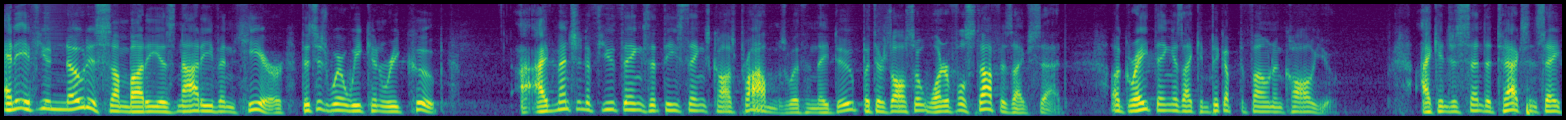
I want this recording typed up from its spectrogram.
and if you notice somebody is not even here this is where we can recoup i've mentioned a few things that these things cause problems with and they do but there's also wonderful stuff as i've said. A great thing is i can pick up the phone and call you. I can just send a text and say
